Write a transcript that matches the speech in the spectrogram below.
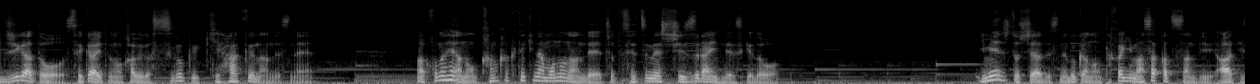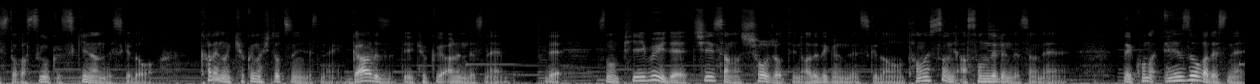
自我と世界との壁がすごく希薄なんですね、まあ、この辺あの感覚的なものなんでちょっと説明しづらいんですけどイメージとしてはですね僕あの高木正勝さんっていうアーティストがすごく好きなんですけど彼の曲の一つにですね「ガールズっていう曲があるんですね。でその PV で小さな少女っていうのが出てくるんですけどあの楽しそうに遊んでるんですよね。でこの映像がですね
